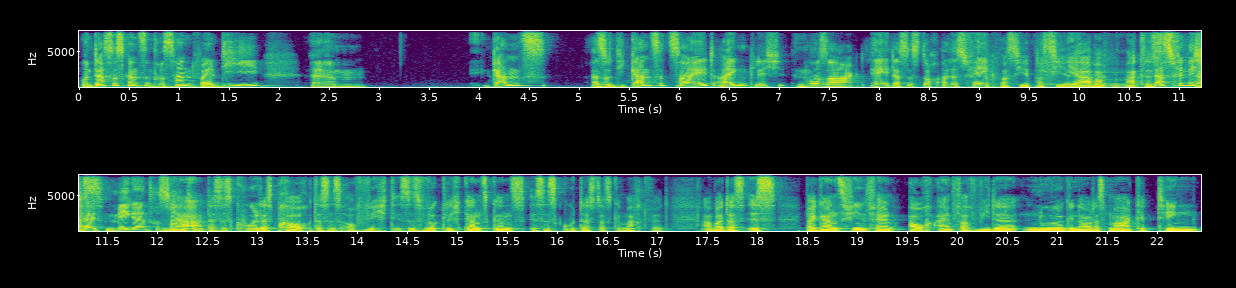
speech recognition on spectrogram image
Und das ist ganz interessant, weil die ähm, ganz also die ganze Zeit eigentlich nur sagt, ey, das ist doch alles Fake, was hier passiert. Ja, aber Mathis. Das finde ich das, halt mega interessant. Ja, das ist cool, das braucht, das ist auch wichtig. Es ist wirklich ganz, ganz, es ist gut, dass das gemacht wird. Aber das ist bei ganz vielen Fällen auch einfach wieder nur genau das Marketing,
